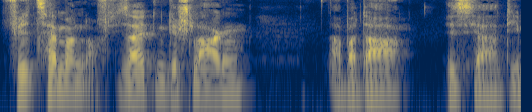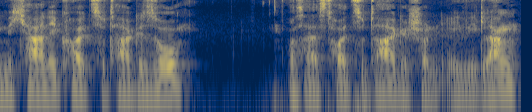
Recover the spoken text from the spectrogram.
Filzhämmern auf die Seiten geschlagen. Aber da ist ja die Mechanik heutzutage so, was heißt heutzutage schon ewig lang,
